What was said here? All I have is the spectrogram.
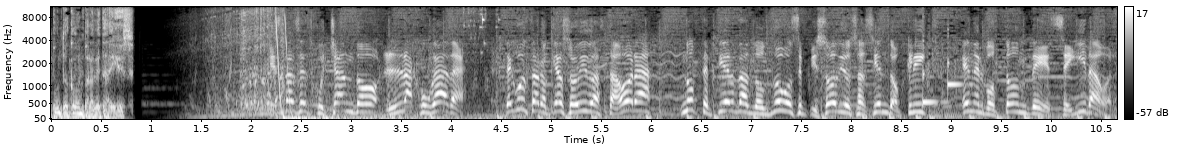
boostmobile.com para detalles. Estás escuchando La Jugada. ¿Te gusta lo que has oído hasta ahora? No te pierdas los nuevos episodios haciendo clic en el botón de seguir ahora.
